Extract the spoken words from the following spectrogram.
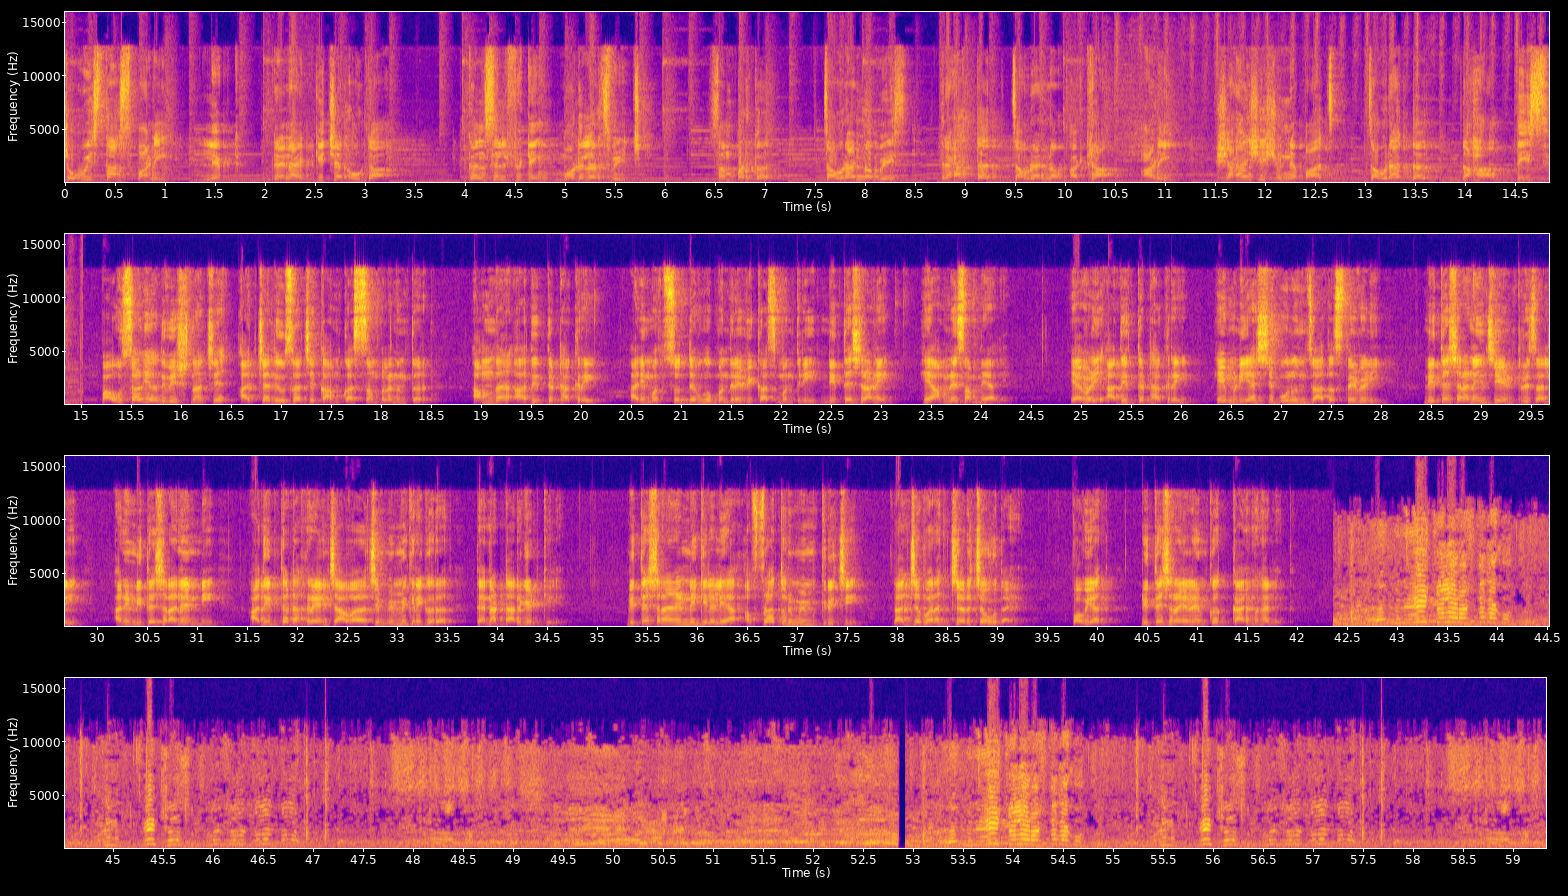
चोवीस तास पाणी लिफ्ट ग्रेनाइट किचन ओटा कन्सिल फिटिंग मॉड्युलर स्विच. संपर्क चौऱ्याण्णव वीस त्र्याहत्तर चौऱ्याण्णव अठरा आणि शहाऐंशी शून्य पाच चौऱ्याहत्तर दहा तीस. पावसाळी अधिवेशनाचे आजच्या दिवसाचे कामकाज संपल्यानंतर आमदार आदित्य ठाकरे आणि मत्स्योद्योग व बंदरे विकास मंत्री नितेश राणे हे आमनेसामने आले. यावेळी आदित्य ठाकरे हे मीडियाशी बोलून जात असतेवेळी नितेश राणेंची एंट्री झाली आणि नितेश राणेंनी आदित्य ठाकरे यांच्या आवाजाची मिमिक्री करत त्यांना टार्गेट केले. नितेश राणेंनी केलेल्या अफलातून मिमिक्रीची राज्यभरात चर्चा होत आहे. पाहूयात नितेश राणे नेमकं काय म्हणालेत. चला रस्ता दाखव.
